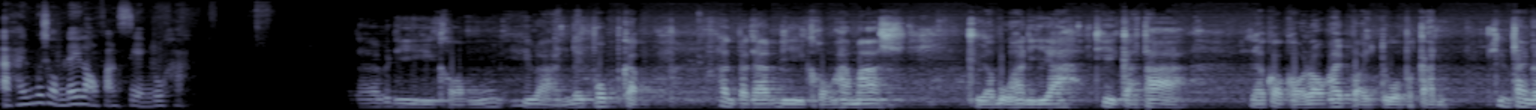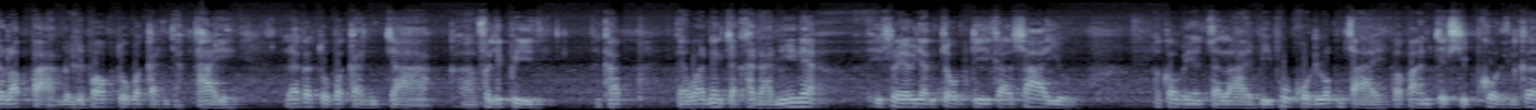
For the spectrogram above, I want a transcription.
อให้ผู้ชมได้ลองฟังเสียงดูค่ะประธานาธิบดีของอิหร่านได้พบกับท่านประธานาธิบดีของฮามาสคืออบูฮานิยะที่กาตาแล้วก็ขอร้องให้ปล่อยตัวประกัน ซึ่งท่านก็รับปากโดยเฉพาะตัวประกันจากไทย แล้วก็ตัวประกันจากฟิลิปปินส์ นะครับแต่ว่าเนื่องจากขณะนี้เนี่ยอิสราเอลยังโจมตีกาซาอยู่ แล้วก็มีอันตรายมีผู้คนล้มตายประมาณ 70 คนก็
